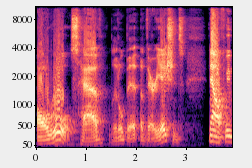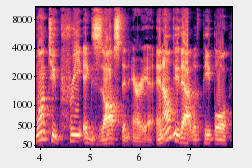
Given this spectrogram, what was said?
all rules have little bit of variations. Now, if we want to pre-exhaust an area, and I'll do that with people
